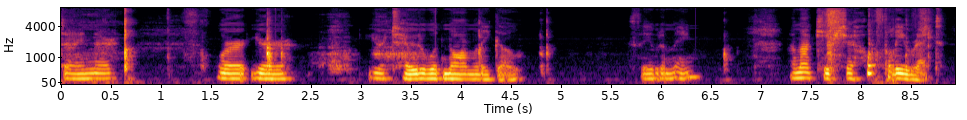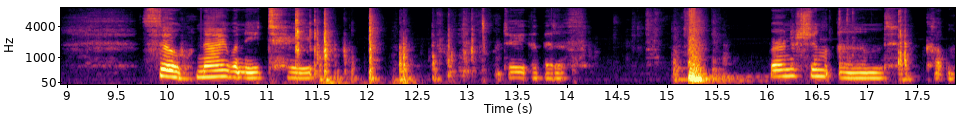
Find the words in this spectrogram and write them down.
down there where your your tool would normally go. See what I mean? And that keeps you hopefully right. So now we need to do a bit of burnishing and cutting.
